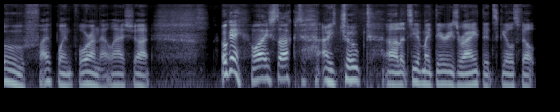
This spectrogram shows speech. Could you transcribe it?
Ooh, 5.4 on that last shot. Okay, well, I sucked. I choked. Uh, let's see if my theory's right that Skillz felt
